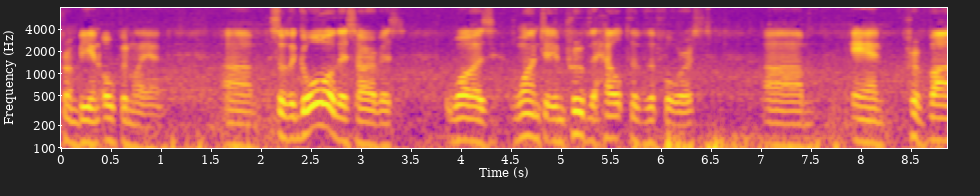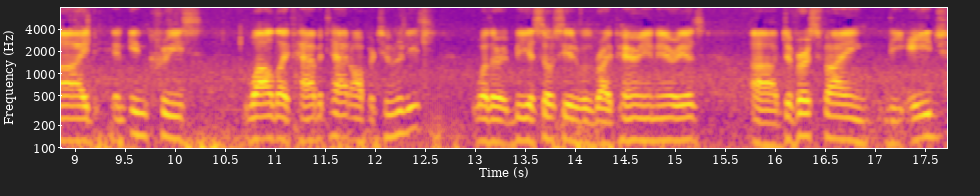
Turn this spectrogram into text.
from being open land. Um, so the goal of this harvest was one to improve the health of the forest um, and provide and increase wildlife habitat opportunities, whether it be associated with riparian areas, uh, diversifying the age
